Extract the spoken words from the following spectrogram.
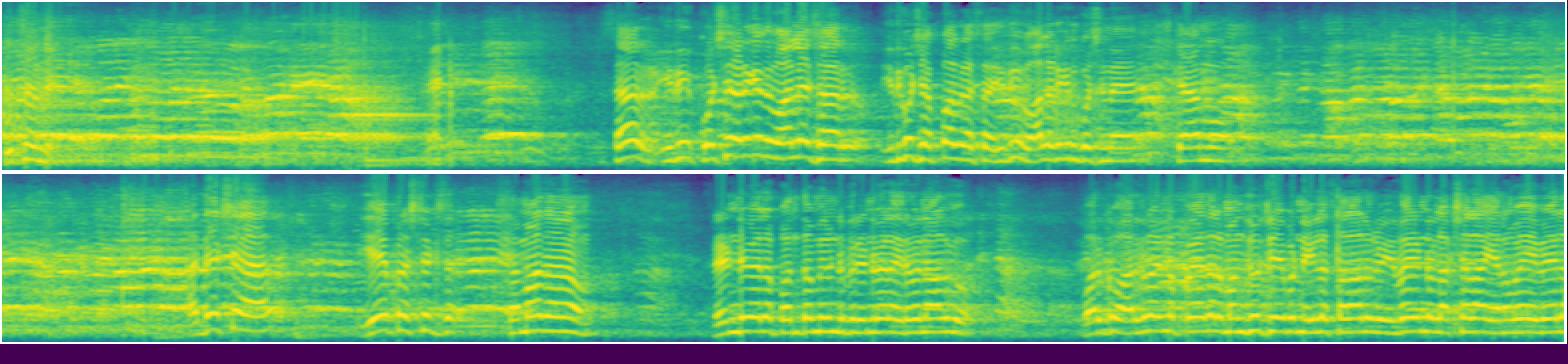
కూర్చోండి. సార్ ఇది క్వశ్చన్ అడిగింది వాళ్ళే సార్. ఇది కూడా చెప్పాలి కదా సార్. ఇది వాళ్ళు అడిగిన క్వశ్చనే. స్కామ్. అధ్యక్ష ఏ ప్రశ్నకి స- సమాధానం? రెండు వేల పంతొమ్మిది నుండి రెండు వేల ఇరవై నాలుగు. వరకు అర్హులైన పేదలు మంజూరు చేయబడిన ఇళ్ళ స్థలాలు ఇరవై రెండు లక్షల ఎనభై వేల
